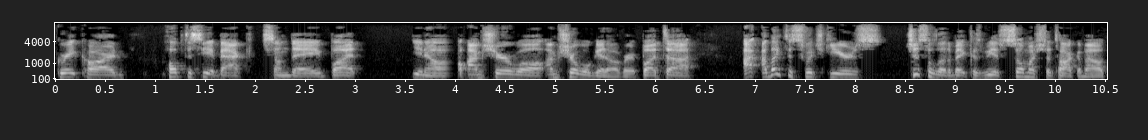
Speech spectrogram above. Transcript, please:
great card. Hope to see it back someday, but you know, I'm sure we'll I'm sure we'll get over it. But uh, I, I'd like to switch gears just a little bit because we have so much to talk about.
